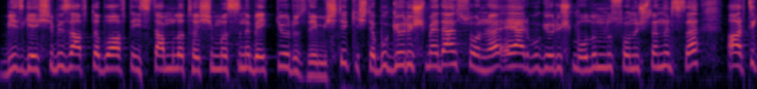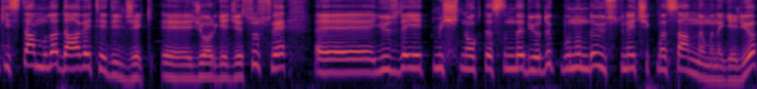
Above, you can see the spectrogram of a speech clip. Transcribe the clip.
biz geçtiğimiz hafta bu hafta İstanbul'a taşınmasını bekliyoruz demiştik. İşte bu görüşmeden sonra eğer bu görüşme olumlu sonuçlanırsa artık İstanbul'a davet edilecek e, Jorge Jesus ve e, %70 noktasında diyorduk. Bunun da üstüne çıkması anlamına geliyor.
